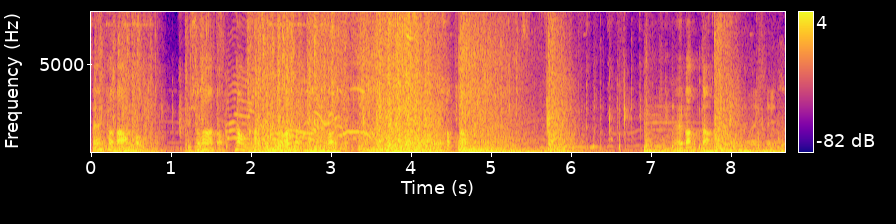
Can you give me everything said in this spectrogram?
센터 나온 거 없어 삐졌 하나 더형 같이 들어가자 어? 삐졌다 애방 다운 나이스 나이스.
